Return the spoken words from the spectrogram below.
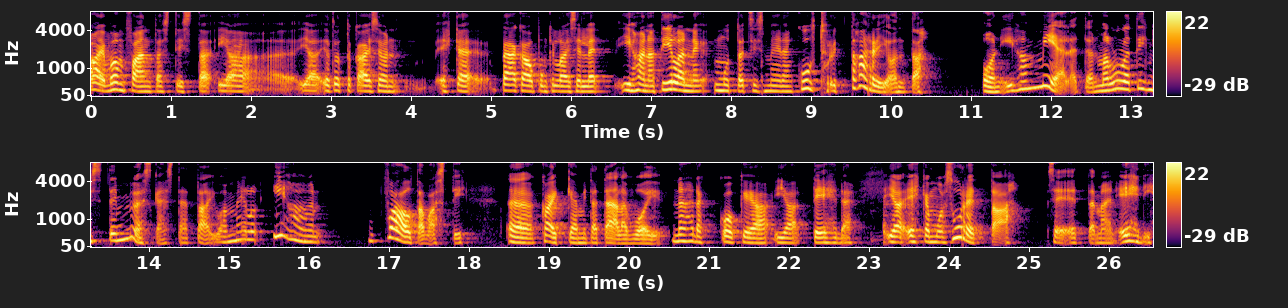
aivan fantastista ja, ja, ja totta kai se on ehkä pääkaupunkilaiselle ihana tilanne, mutta siis meidän kulttuuritarjonta on ihan mieletön. Mä luulen, että ihmiset ei myöskään sitä tajua. Meillä on ihan valtavasti kaikkea, mitä täällä voi nähdä, kokea ja tehdä. Ja ehkä mua surettaa se, että mä en ehdi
